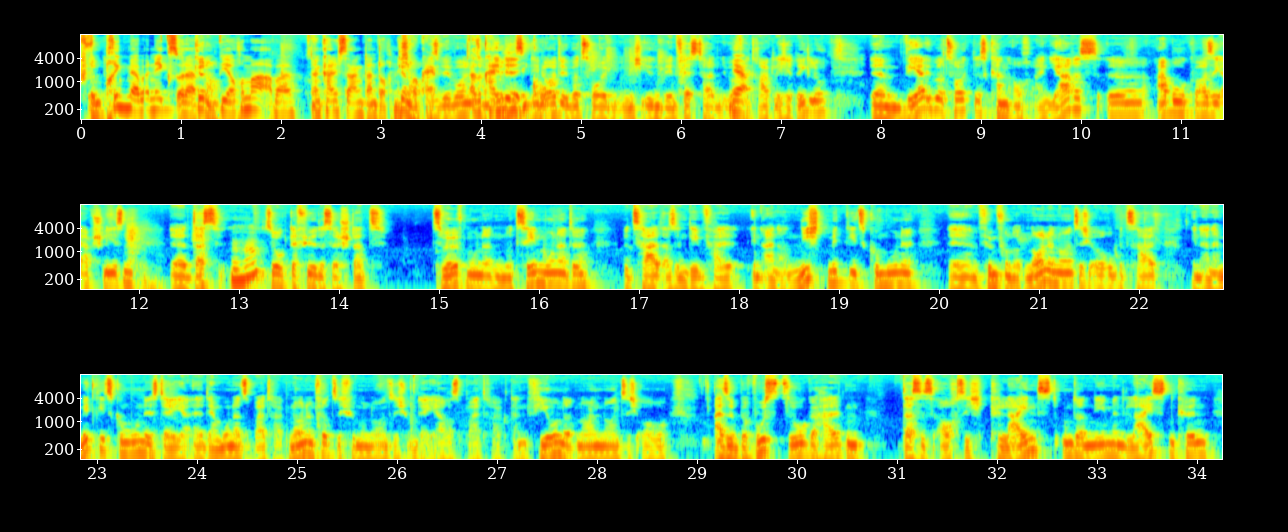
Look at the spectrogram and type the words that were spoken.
Und bringt mir aber nichts oder genau. wie auch immer, aber dann kann ich sagen, dann doch nicht. Genau. Okay. Also wir wollen also kein Risiko. die Leute überzeugen und nicht irgendwen festhalten über ja. vertragliche Regelungen. Ähm, wer überzeugt ist, kann auch ein Jahresabo äh, quasi abschließen. Äh, das mhm. sorgt dafür, dass er statt zwölf Monaten nur zehn Monate bezahlt, also in dem Fall in einer Nicht-Mitgliedskommune äh, 599 Euro bezahlt. In einer Mitgliedskommune ist der, äh, der Monatsbeitrag 49,95 und der Jahresbeitrag dann 499 Euro. Also bewusst so gehalten, dass es auch sich Kleinstunternehmen leisten können.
